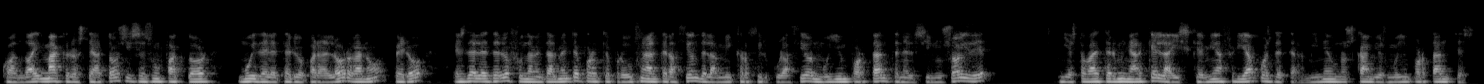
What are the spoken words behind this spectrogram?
cuando hay macroesteatosis es un factor muy deleterio para el órgano, pero es deleterio fundamentalmente porque produce una alteración de la microcirculación muy importante en el sinusoide y esto va a determinar que la isquemia fría pues determine unos cambios muy importantes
